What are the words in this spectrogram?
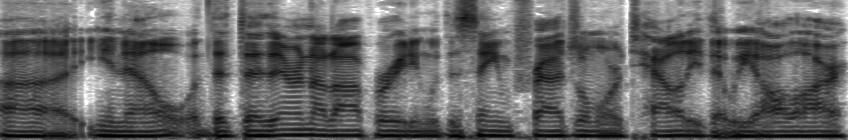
uh you know that, they're not operating with the same fragile mortality that we all are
